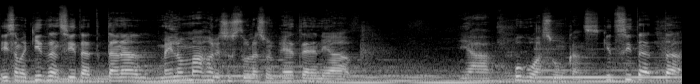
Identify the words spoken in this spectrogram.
Isä, mä kiitän siitä, että tänään meillä on mahdollisuus tulla sun eteen ja, ja puhua sun kanssa. Kiitos siitä, että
